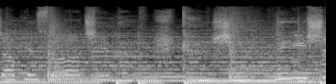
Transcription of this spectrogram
照片锁起了，可是你是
